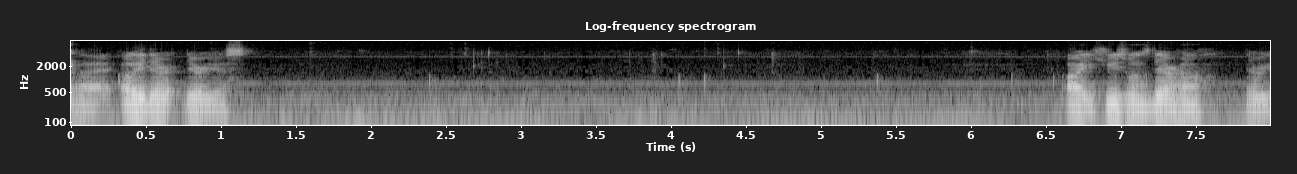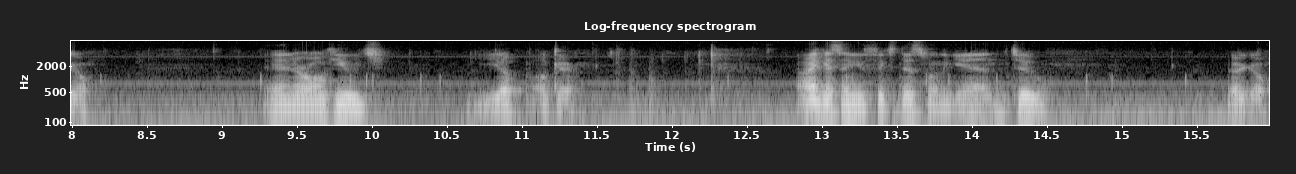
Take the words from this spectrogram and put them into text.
Alright. Okay, there there he is. Alright, huge one's there, huh? There we go. And they're all huge. Yep, okay. I guess I need to fix this one again, too. There we go.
